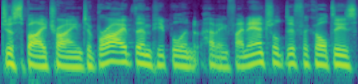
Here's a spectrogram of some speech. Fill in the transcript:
just by trying to bribe them, people having financial difficulties.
